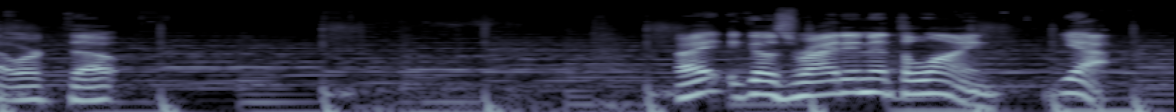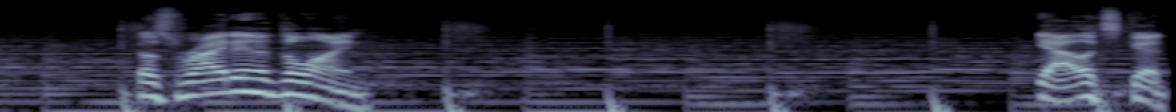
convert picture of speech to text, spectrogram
That worked though. All right, it goes right in at the line. Yeah. Goes right into the line. Yeah, it looks good.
